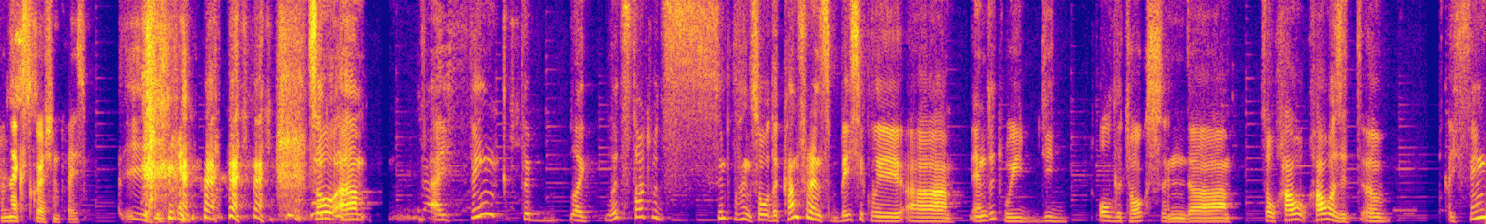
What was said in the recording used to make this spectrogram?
Next question, please. So um, I think the like let's start with simple things. So the conference basically uh, ended. We did all the talks, and uh, so how how was it? Uh, I think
